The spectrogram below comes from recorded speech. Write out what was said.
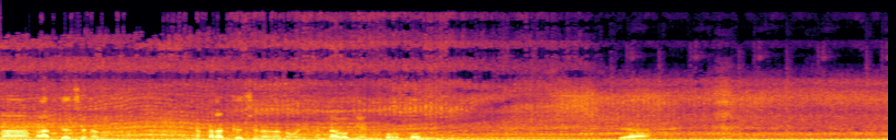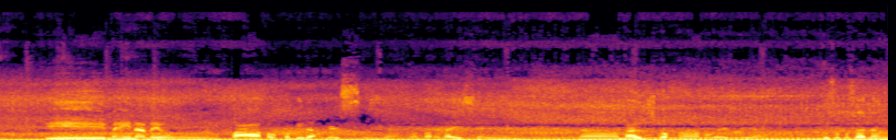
nakaladkad siya ng nakaladkad siya ng ano ang tawag niyan turtle kaya eh mahina na yung paa ko kabila guys. Na-paralyze na yung na mild stroke na ako guys. Kaya gusto ko sanang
